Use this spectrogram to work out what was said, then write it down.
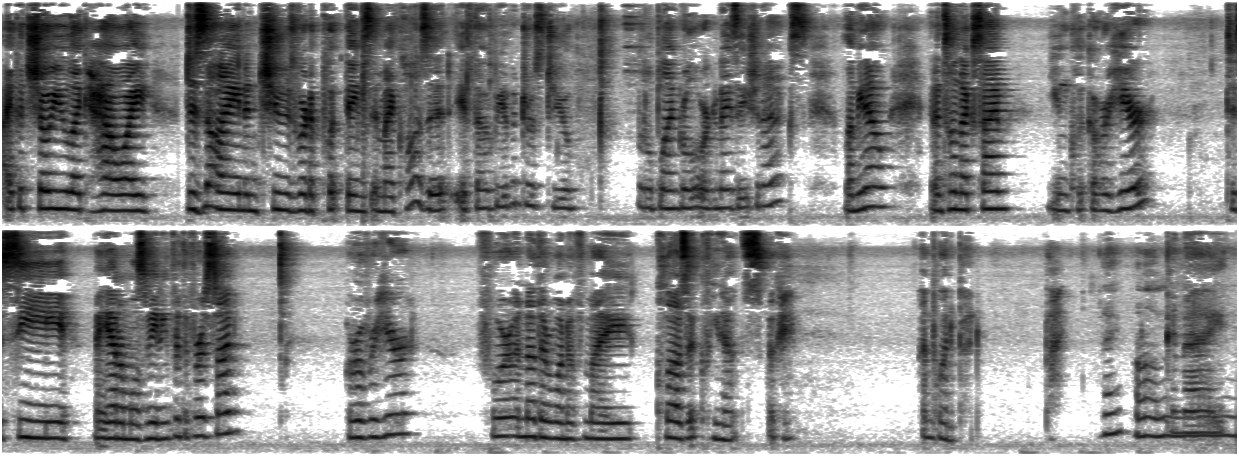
I could show you like how I design and choose where to put things in my closet if that would be of interest to you. Little blind girl organization hacks. Let me know. And until next time, you can click over here to see my animals meeting for the first time, or over here for another one of my closet cleanouts. Okay, I'm going to bed. Bye. Night. Good night.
